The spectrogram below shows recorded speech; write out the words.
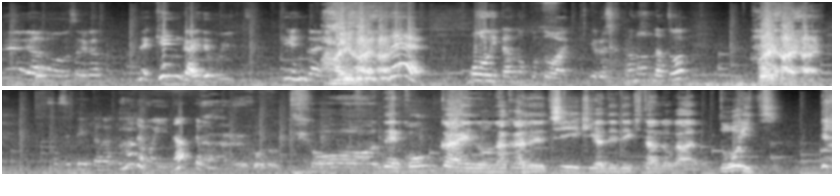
で、あの、それが、ね、県外でもいいです。県外のはいテレビはいはい局で、大分のことはよろしく頼んだぞ、はいはいはい。させていただくのでもいいなって思う。なるほど。今日ね、今回の中で地域が出てきたのがドイツ。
